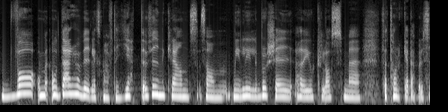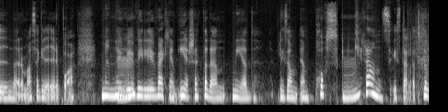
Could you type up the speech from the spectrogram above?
Vad, och där har vi liksom haft en jättefin krans som min lillebror tjej hade gjort till oss med så torkade apelsiner och massa grejer på. Men nu mm. vi vill ju verkligen ersätta den med liksom en påskkrans mm. istället. Så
